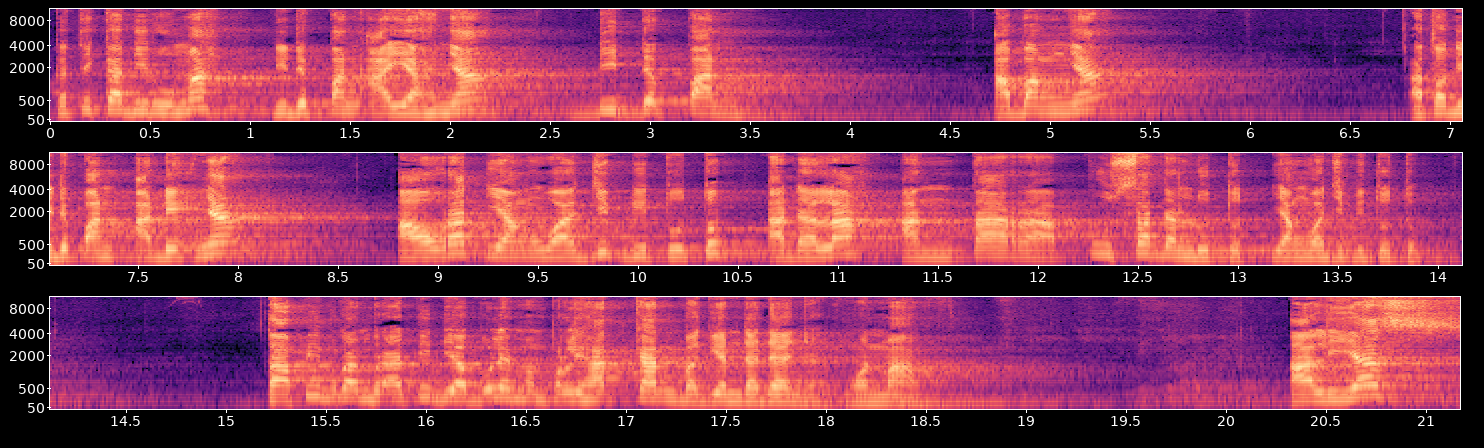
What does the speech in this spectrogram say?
Ketika di rumah, di depan ayahnya, di depan abangnya, atau di depan adiknya, aurat yang wajib ditutup adalah antara pusat dan lutut yang wajib ditutup. Tapi bukan berarti dia boleh memperlihatkan bagian dadanya. Mohon maaf. Alias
